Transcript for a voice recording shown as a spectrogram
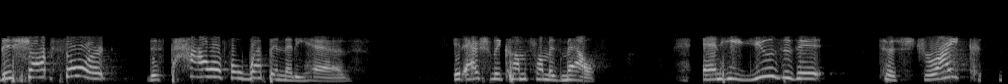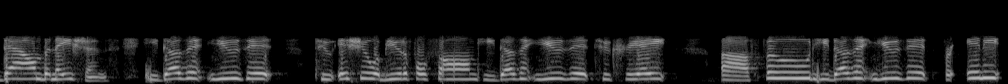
This sharp sword, this powerful weapon that he has, it actually comes from his mouth. And he uses it to strike down the nations. He doesn't use it to issue a beautiful song. He doesn't use it to create uh, food. He doesn't use it for any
